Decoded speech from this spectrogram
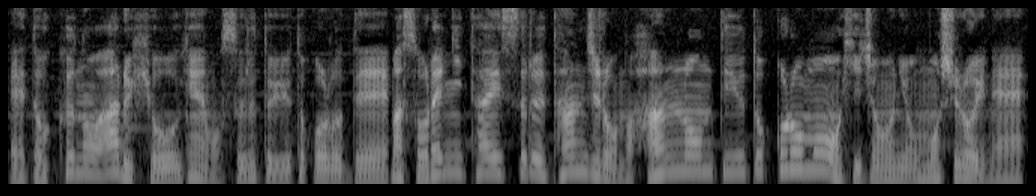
えー、毒のある表現をするというところで、まあ、それに対する炭治郎の反論っていうところも非常に面白いね、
